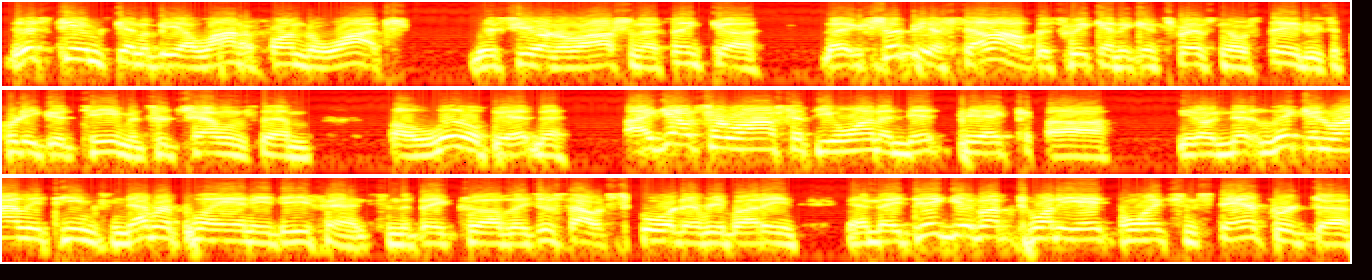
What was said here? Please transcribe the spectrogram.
this team's going to be a lot of fun to watch this year in Ross, and I think uh, should be a sellout this weekend against Fresno State, who's a pretty good team, and should challenge them a little bit. And I guess Ross, if you want to nitpick. Uh, you know, Lincoln Riley teams never play any defense in the Big 12. They just outscored everybody, and they did give up 28 points. And Stanford uh,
